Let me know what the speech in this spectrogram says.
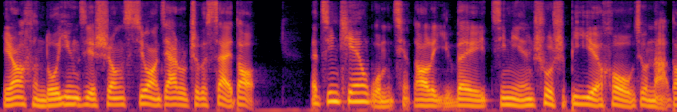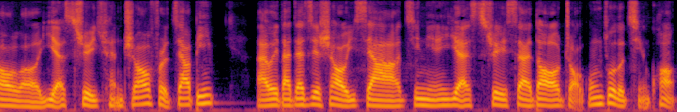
也让很多应届生希望加入这个赛道。那今天我们请到了一位今年硕士毕业后就拿到了 ESG 全职 offer 的嘉宾，来为大家介绍一下今年 ESG 赛道找工作的情况。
